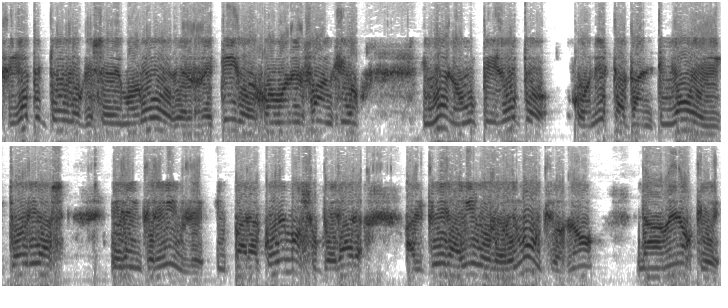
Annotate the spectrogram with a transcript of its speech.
Fíjate todo lo que se demoró desde el retiro de Juan Manuel Fangio. Y bueno, un piloto con esta cantidad de victorias era increíble. Y para colmo superar al que era ídolo de muchos, ¿no? Nada menos que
